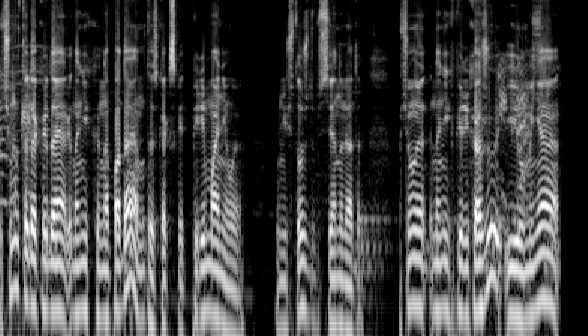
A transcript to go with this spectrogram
Почему тогда, когда я на них нападаю, ну, то есть, как сказать, переманиваю, уничтожить все аннулятор, почему я на них перехожу, и у меня...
